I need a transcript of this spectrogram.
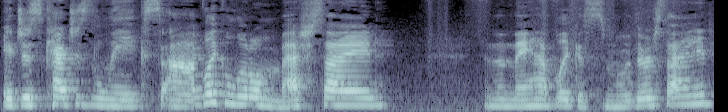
it just catches the leaks. Um, like a little mesh side and then they have like a smoother side.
